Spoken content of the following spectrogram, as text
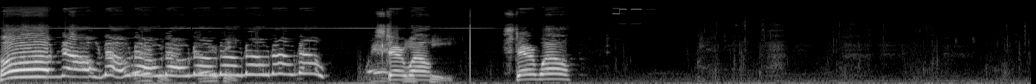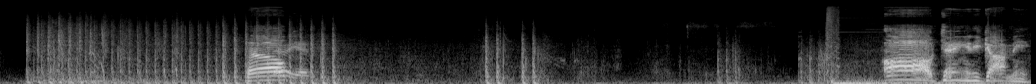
Oh no no no is he? no no no no no no! Stairwell. Stairwell. Help! There he is. Oh dang it, he got me.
